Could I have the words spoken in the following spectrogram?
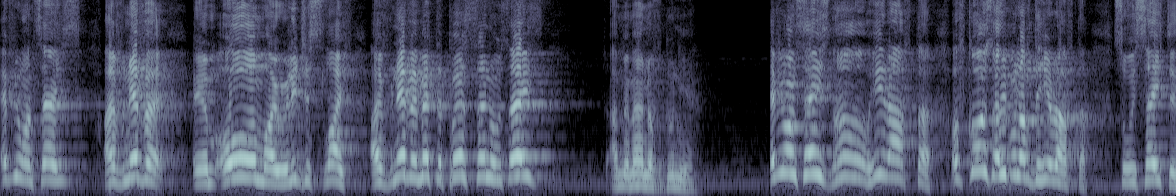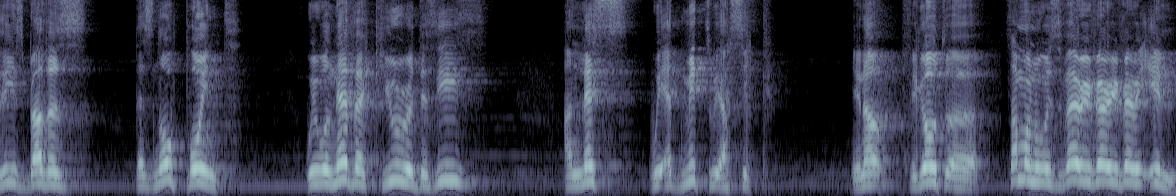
Everyone says, I've never, in all my religious life, I've never met a person who says, I'm a man of dunya. Everyone says, no, hereafter. Of course, people of the hereafter. So we say to these brothers, there's no point. We will never cure a disease unless we admit we are sick. You know, if you go to a, someone who is very, very, very ill,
